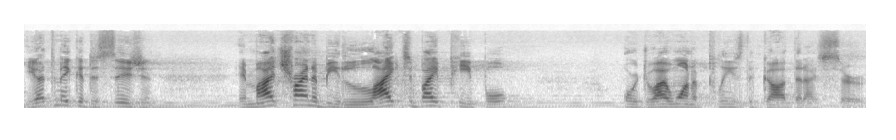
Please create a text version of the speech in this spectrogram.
you have to make a decision. Am I trying to be liked by people or do I want to please the God that I serve?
